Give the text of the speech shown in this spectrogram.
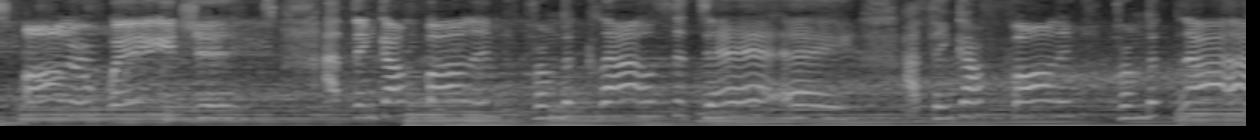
smaller wages. I think I've fallen from the clouds today. I think I've fallen from the clouds.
